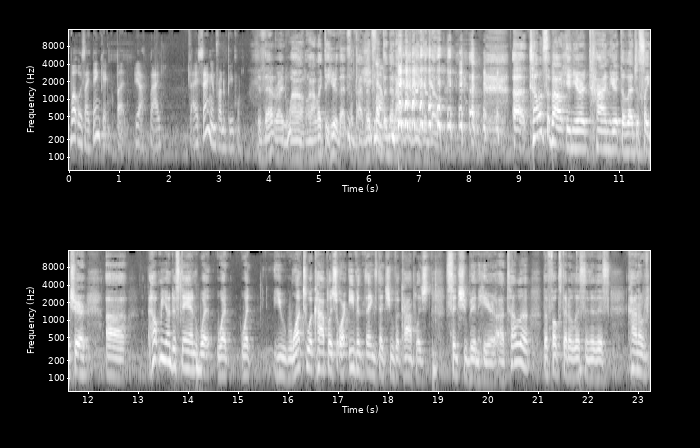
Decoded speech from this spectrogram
what was I thinking? But yeah, I I sang in front of people. Is that right? Wow, I like to hear that sometimes. That's something no. that I didn't even know. uh, tell us about in your time here at the legislature. Uh, help me understand what what what you want to accomplish or even things that you've accomplished since you've been here. Uh, tell the, the folks that are listening to this kind of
